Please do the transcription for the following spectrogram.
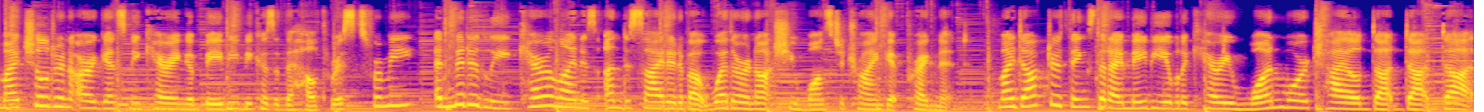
My children are against me carrying a baby because of the health risks for me. Admittedly, Caroline is undecided about whether or not she wants to try and get pregnant. My doctor thinks that I may be able to carry one more child dot dot dot,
